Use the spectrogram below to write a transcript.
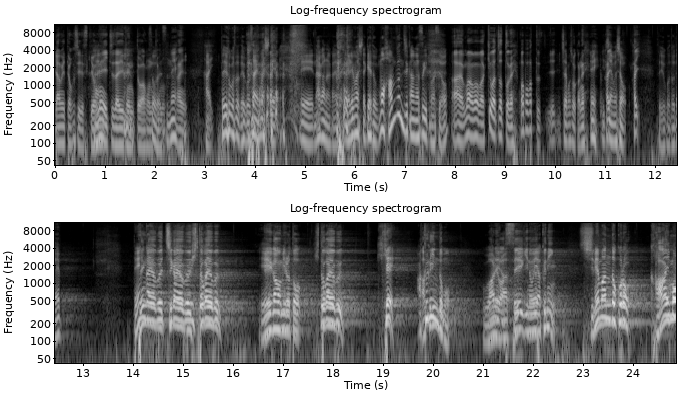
やめてほしいですけどね、はい。一大イベントは本当に。ね。はい、はい。ということでございまして、えー、なかなかやりましたけどもう半分時間が過ぎてますよ。あまあまあまあ今日はちょっとねパパパッといっちゃいましょうかね。えいっちゃいましょう、はい。ということで天が呼ぶ地が呼ぶ人が呼ぶ。映画を見ろと人が呼ぶ。聞け。悪人ども。我は正義の役人。シネマンどころ開門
